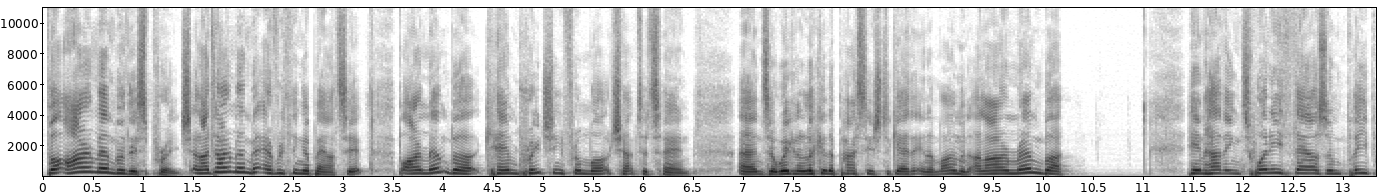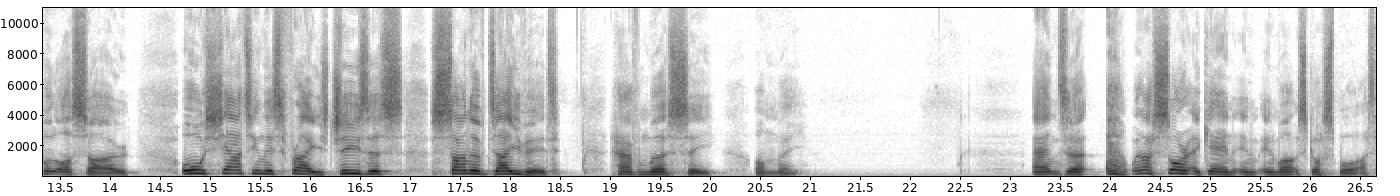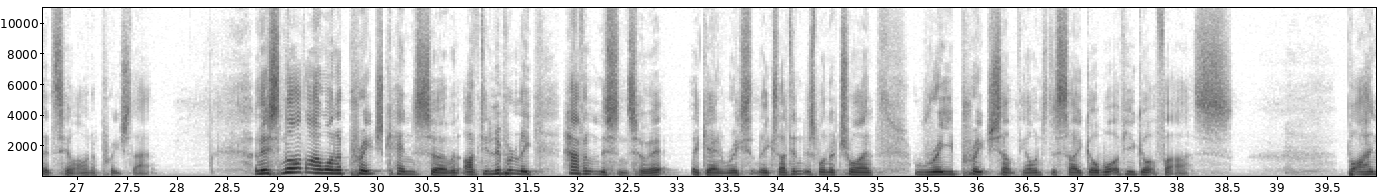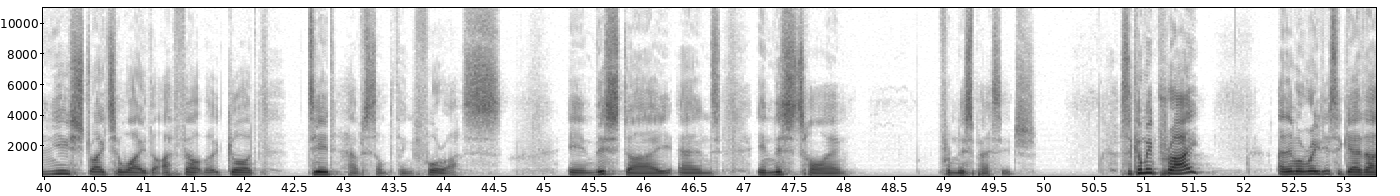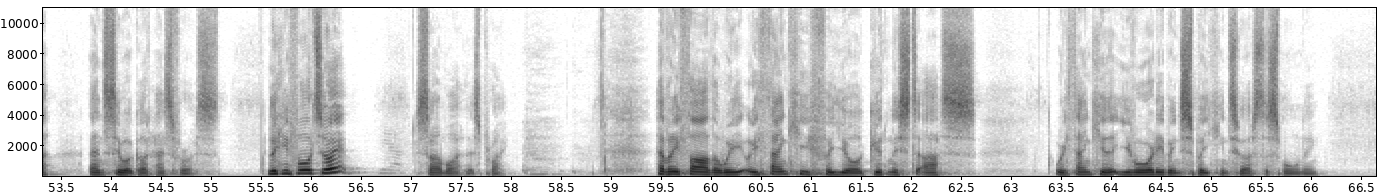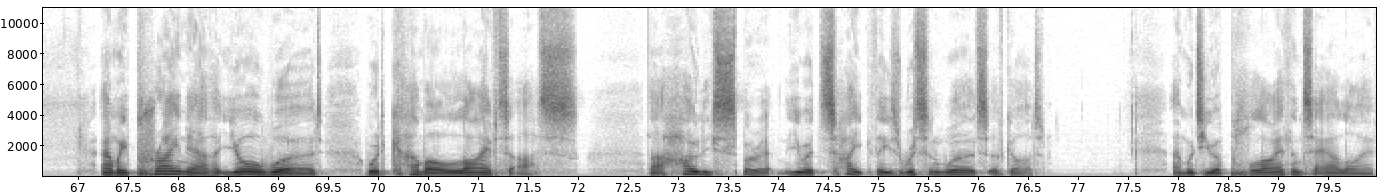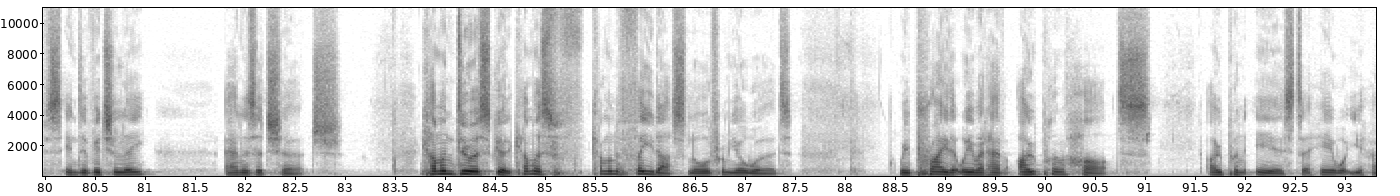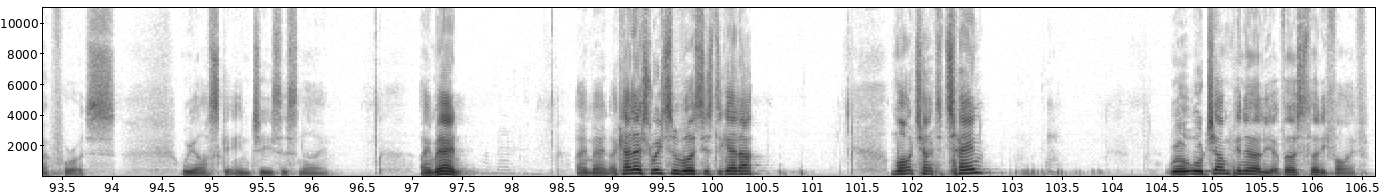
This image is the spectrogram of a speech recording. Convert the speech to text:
But I remember this preach, and I don't remember everything about it, but I remember Ken preaching from Mark chapter 10 And uh, we're going to look at the passage together in a moment. And I remember him having 20,000 people or so all shouting this phrase Jesus, Son of David, have mercy on me. And uh, when I saw it again in, in Mark's Gospel, I said to him, I want to preach that. And it's not that I want to preach Ken's sermon. I've deliberately haven't listened to it again recently because I didn't just want to try and re preach something. I wanted to say, God, what have you got for us? But I knew straight away that I felt that God did have something for us in this day and in this time from this passage. So, can we pray? And then we'll read it together and see what God has for us. Looking forward to it? Yeah. So am I. Let's pray. Heavenly Father, we, we thank you for your goodness to us. We thank you that you've already been speaking to us this morning. And we pray now that your word would come alive to us. That Holy Spirit, you would take these written words of God and would you apply them to our lives individually and as a church. Come and do us good. Come, us, come and feed us, Lord, from your words. We pray that we would have open hearts, open ears to hear what you have for us. We ask it in Jesus' name. Amen. Amen. Okay, let's read some verses together. Mark chapter 10. We'll, we'll jump in early at verse 35.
